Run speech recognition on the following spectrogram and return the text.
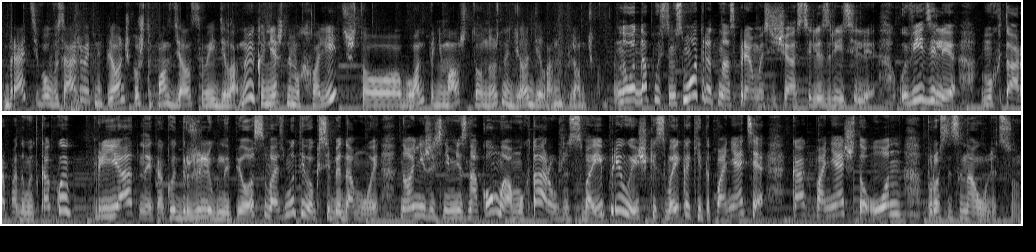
брать его, высаживать на пленочку, чтобы он сделал свои дела. Ну и, конечно, его хвалить, чтобы он понимал, что нужно делать дела на пленочку. Ну вот, допустим, смотрят нас прямо сейчас телезрители, увидели Мухтара, подумают, какой приятный, какой дружелюбный пес, возьмут его к себе домой, но они же с ним не знакомы, а Мухтара уже свои привычки, свои какие-то понятия. Как понять, что он просится на улицу?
